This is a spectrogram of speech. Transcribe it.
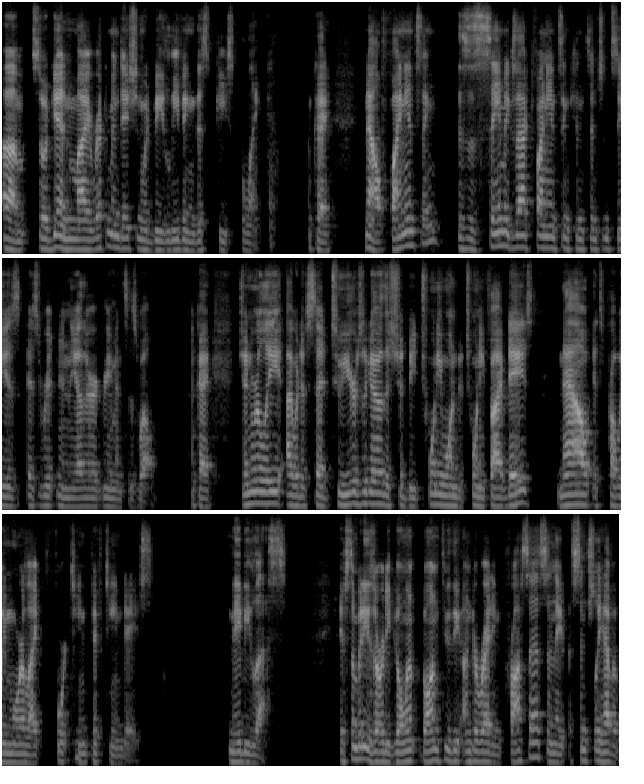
Um, so again, my recommendation would be leaving this piece blank, okay? Now, financing, this is the same exact financing contingency as, as written in the other agreements as well, okay? Generally, I would have said two years ago, this should be 21 to 25 days. Now it's probably more like 14, 15 days, maybe less if somebody has already gone, gone through the underwriting process and they essentially have a,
